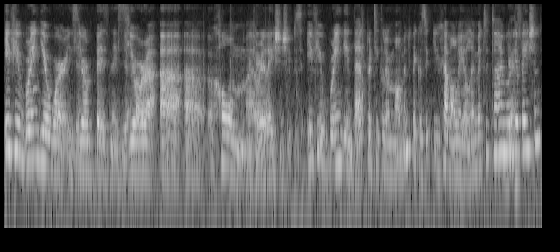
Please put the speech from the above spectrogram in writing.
If you bring your worries, Yeah. your business, Yeah. your uh, uh, uh, home uh, relationships, if you bring in that particular moment, because you have only a limited time with Yes. your patient,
